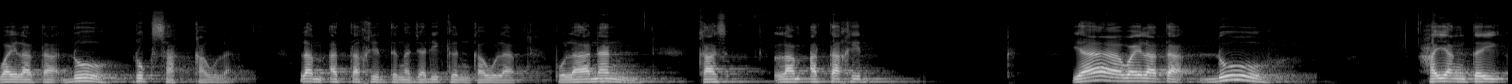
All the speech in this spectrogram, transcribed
wailata duh ruksak kaula lam attakhid tengah jadikan kaula pulanan. Kas lam attakhid. Ya wailata duh hayang tei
